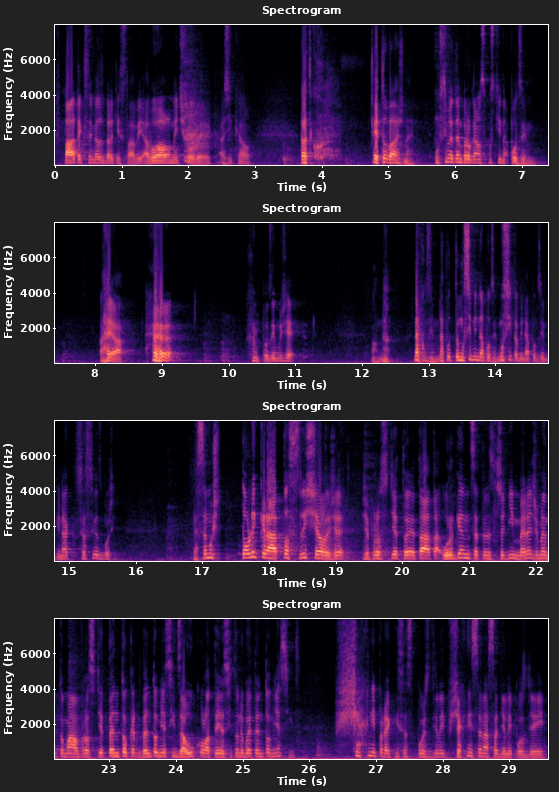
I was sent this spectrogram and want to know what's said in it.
v pátek jsem měl z Bratislavy a volal mi člověk a říkal, Radku, je to vážné, musíme ten program spustit na podzim. A já, podzim už je. No, na podzim, na pod, to musí být na podzim, musí to být na podzim, jinak se svět zboří. Já jsem už tolikrát to slyšel, že, že prostě to je ta, ta urgence, ten střední management to má prostě tento, tento měsíc za úkol a ty, jestli to nebude tento měsíc. Všechny projekty se spozdily, všechny se nasadily později.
